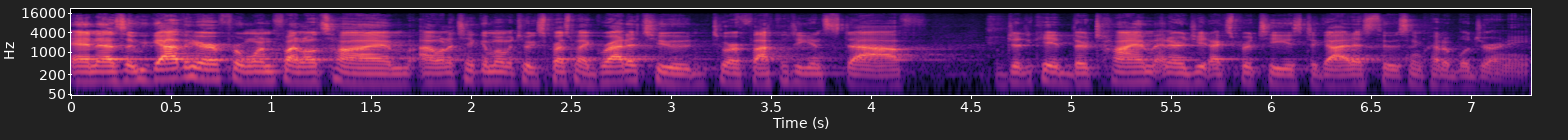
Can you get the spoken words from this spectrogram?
And as we gather here for one final time, I want to take a moment to express my gratitude to our faculty and staff who dedicated their time, energy, and expertise to guide us through this incredible journey.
